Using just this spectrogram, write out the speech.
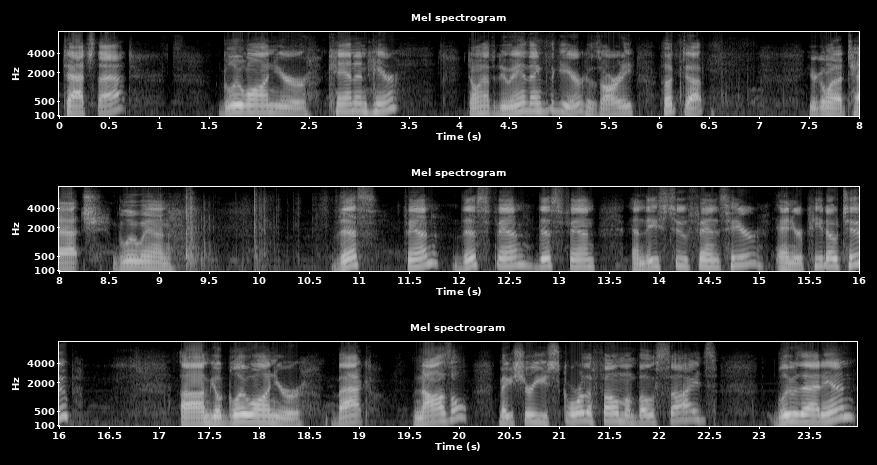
Attach that. Glue on your cannon here. Don't have to do anything to the gear because it's already hooked up. You're going to attach, glue in this fin, this fin, this fin, and these two fins here, and your pitot tube. Um, you'll glue on your back nozzle. Make sure you score the foam on both sides. Glue that in,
